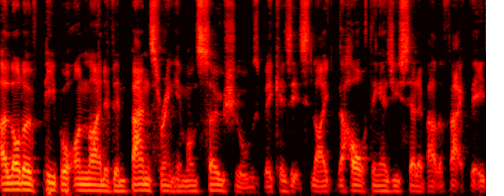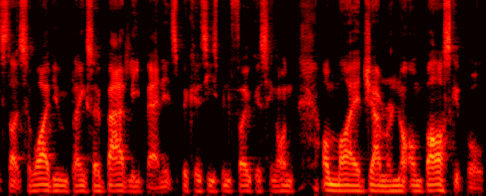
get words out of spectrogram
a lot of people online have been bantering him on socials because it's like the whole thing, as you said, about the fact that it's like, so why have you been playing so badly, Ben? It's because he's been focusing on on Maya Jama and not on basketball.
